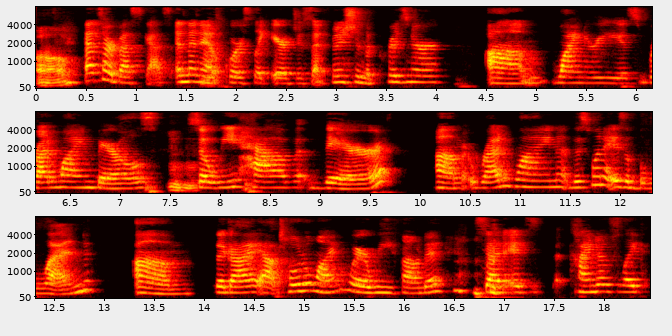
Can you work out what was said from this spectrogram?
um, that's our best guess. And then Yeah. of course, like Eric just said, finished in the Prisoner um wineries, red wine barrels. mhm. So we have their um, red wine. This one is a blend. Um, the guy at Total Wine, where we found it, said it's kind of like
